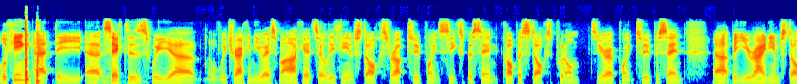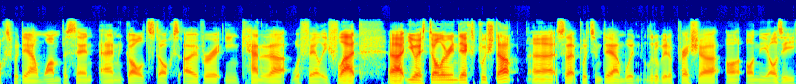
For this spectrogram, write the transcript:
Looking at the uh, sectors we we track in US markets, so lithium stocks are up 2.6 percent Copper stocks put on 0.2%, uh, but uranium stocks were down 1%, and gold stocks over in Canada were fairly flat. Uh, US dollar index pushed up, uh, so that puts them downward. A little bit of pressure on, on the Aussie.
